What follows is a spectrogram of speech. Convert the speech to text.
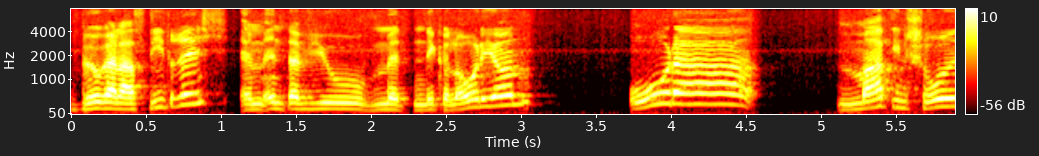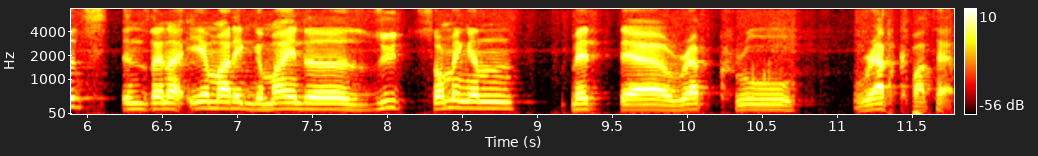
Bürger Lars Dietrich im Interview mit Nickelodeon? Oder Martin Schulz in seiner ehemaligen Gemeinde Südsommingen mit der Rap-Crew Rap Quartett?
